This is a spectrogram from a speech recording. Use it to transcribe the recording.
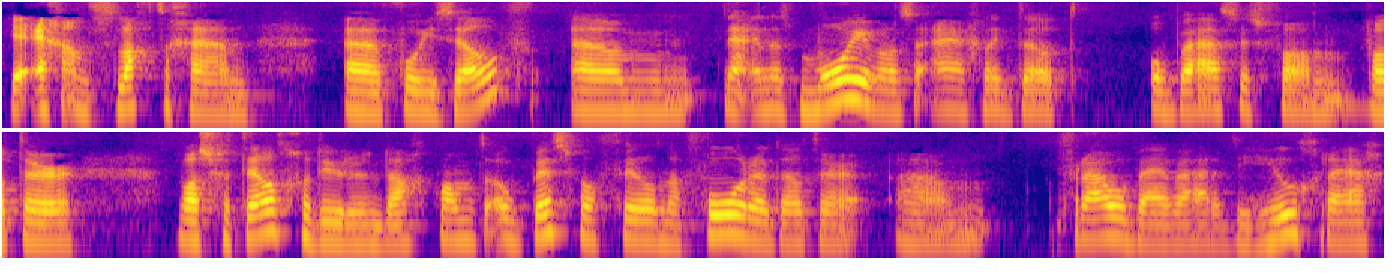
ja, echt aan de slag te gaan uh, voor jezelf. Um, nou, en het mooie was eigenlijk dat op basis van wat er was verteld gedurende de dag, kwam het ook best wel veel naar voren dat er um, vrouwen bij waren die heel graag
